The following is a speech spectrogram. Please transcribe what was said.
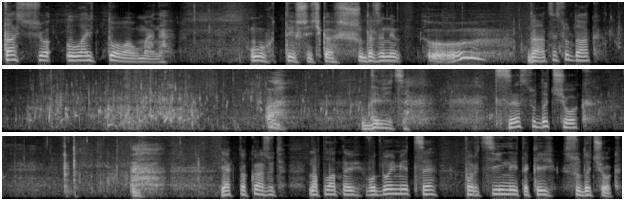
Та, що лайтова у мене. Ух тишечка, що даже не. Да, це судак. А, дивіться. Це судачок. Як то кажуть, на платній водоймі це порційний такий судачок.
